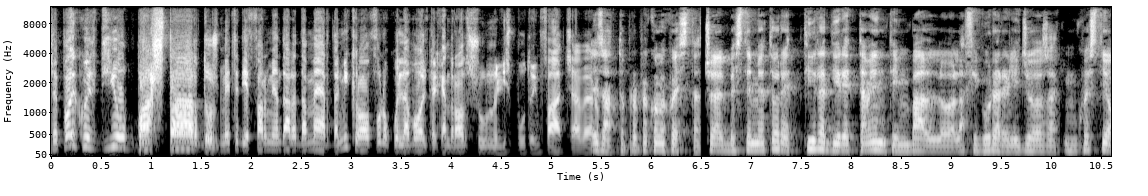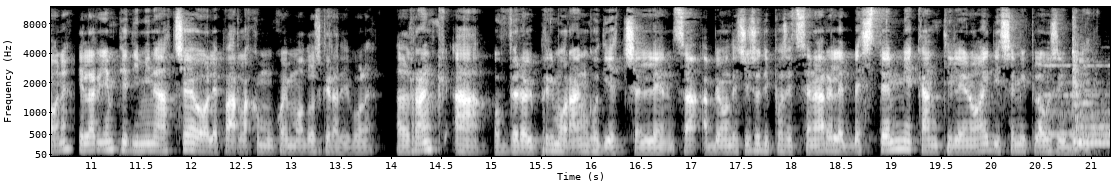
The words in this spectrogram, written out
Se poi quel dio bastardo smette di farmi andare da merda al microfono, quella volta che andrò su non gli sputo in faccia, vero? Esatto, proprio come questa. Cioè il bestemmiatore tira direttamente in ballo la figura religiosa in questione e la riempie di minacce o le parla comunque in modo sgradevole. Al rank A, ovvero il primo rango di eccellenza, abbiamo deciso di posizionare le bestemmie cantilenoidi semi-plausibili.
